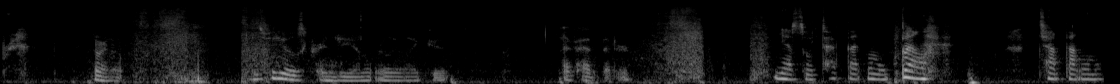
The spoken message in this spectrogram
friends. No, I don't. This video is cringy, I don't really like it. I've had better. Yeah, so tap that little bell. tap that little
